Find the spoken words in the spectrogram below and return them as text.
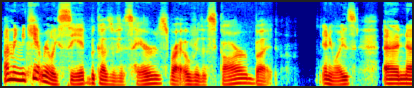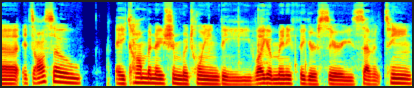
I mean, you can't really see it because of his hairs right over the scar, but... Anyways, and uh, it's also a combination between the LEGO Minifigure Series 17.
